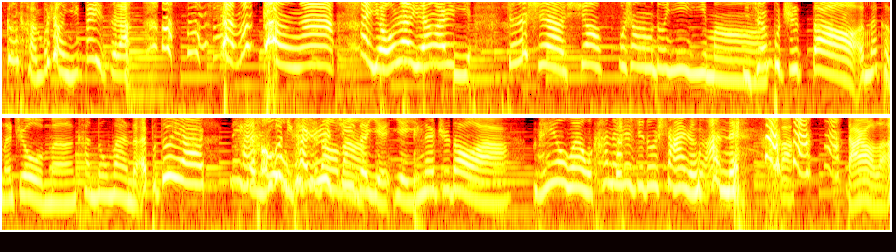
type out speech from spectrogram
更谈不上一辈子了。什么梗啊？哎，游乐园而已，真的是需要附上那么多意义吗？你居然不知道？那可能只有我们看动漫的。哎，不对呀，那个如果你看日剧的，也也应该知道啊。没有啊，我看的日剧都是杀人案呢。打扰了，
